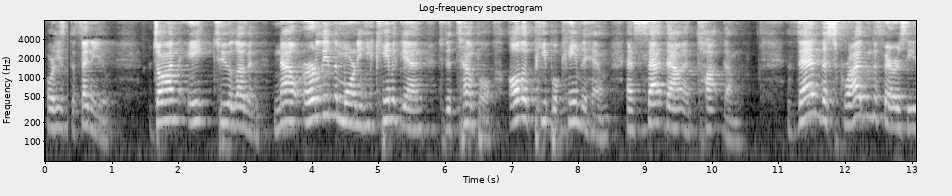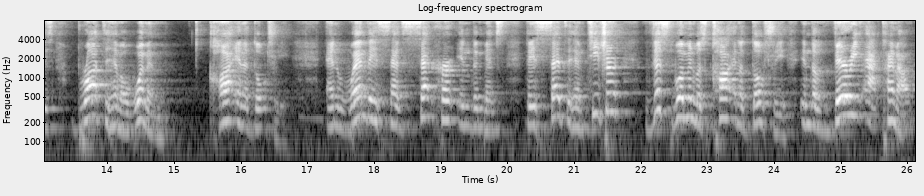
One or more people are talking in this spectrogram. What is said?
Or he's defending you. John 8 to 11. Now, early in the morning, he came again to the temple. All the people came to him and sat down and taught them. Then the scribes and the Pharisees brought to him a woman caught in adultery. And when they had set her in the midst, they said to him, Teacher, this woman was caught in adultery in the very act, time out,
